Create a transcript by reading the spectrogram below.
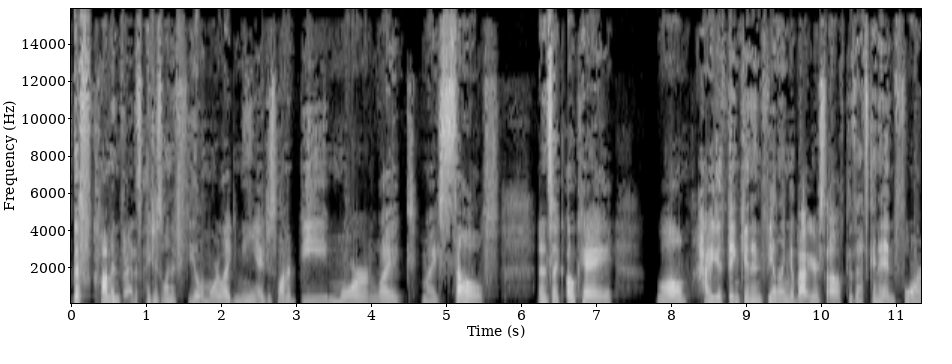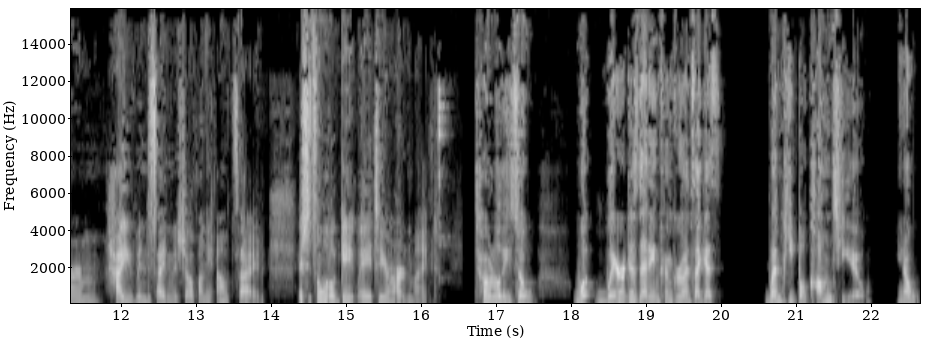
the, common thread is I just want to feel more like me. I just want to be more like myself. And it's like, okay, well, how you thinking and feeling about yourself? Because that's going to inform how you've been deciding to show up on the outside. It's just a little gateway to your heart and mind. Totally. So, what? Where does that incongruence? I guess when people come to you, you know,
